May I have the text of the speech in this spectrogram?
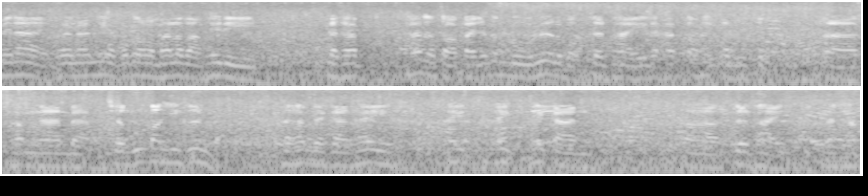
ไม่ได้ เพราะฉะนั้นเนี่ยเขาต้องระมัดระวังให้ดีนะครับถ้าต่อไปก็ต้องดูเรื่องระบบเตือนภัยนะครับ ต้องให้กรมอุตุทำงานแบบเชิงรุกมากยิ่งขึ้นนะครับในการให้ให้ให้ให้การ เตือนภัยนะครับ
